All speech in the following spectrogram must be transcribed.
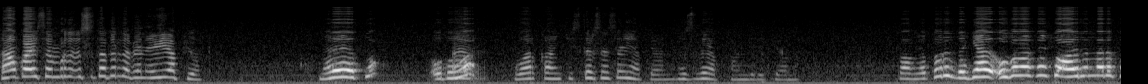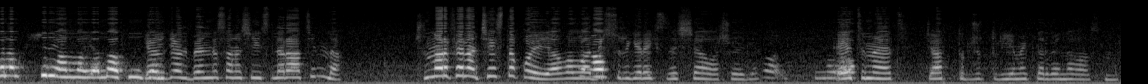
tamam kanka sen burada ısıta dur da ben evi yapıyorum. Nereye yapıyor? Odun var. var kanki istersen sen yap yani. Hızlı yapman gerekiyor ama. Tamam yaparız da gel o zaman sen şu ayrımları falan pişir yanıma gel de atayım. Gel gel ben de sana şeysileri atayım da. Şunları falan chest'e koy ya. Vallahi bir sürü gereksiz eşya var şöyle. Şunları. Et met, carttır cuttur yemekler bende kalsındır.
